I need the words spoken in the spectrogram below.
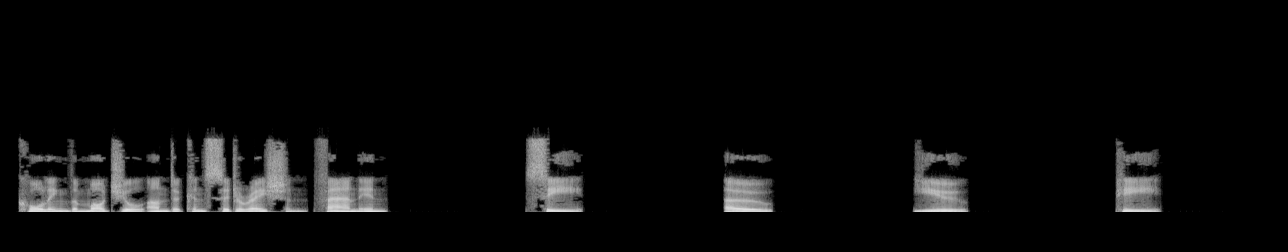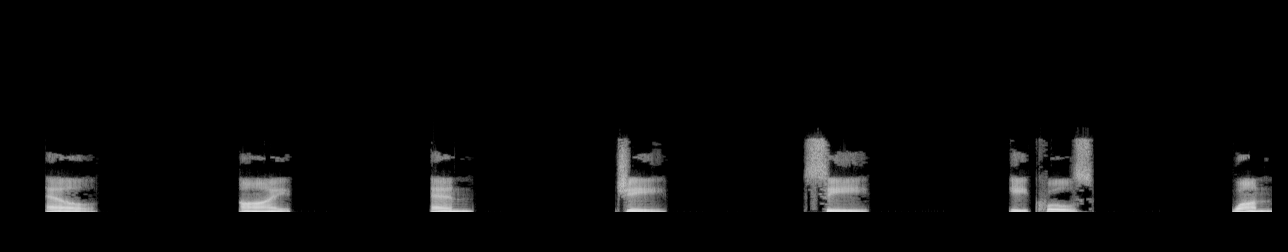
calling the module under consideration fan in C O U P L I N G C equals one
